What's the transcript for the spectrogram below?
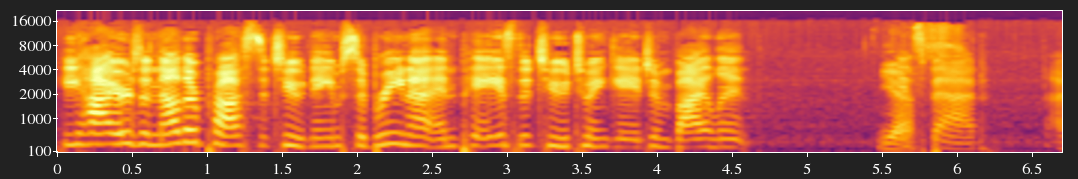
He hires another prostitute named Sabrina and pays the two to engage in violent Yes. it's bad. I,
